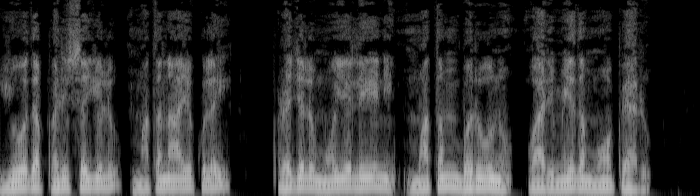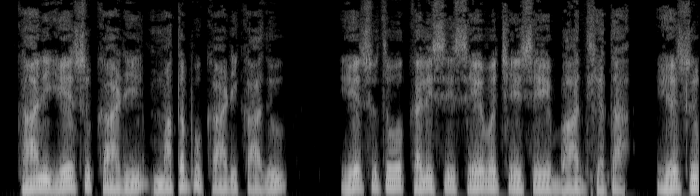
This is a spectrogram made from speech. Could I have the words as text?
యోధ పరిసయ్యులు మతనాయకులై ప్రజలు మోయలేని మతం బరువును వారి మీద మోపారు. కాని యేసు కాడి మతపు కాడి కాదు యేసుతో కలిసి సేవ చేసే బాధ్యత. యేసు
